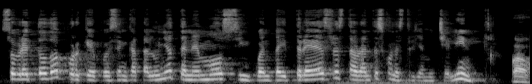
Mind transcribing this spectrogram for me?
sobre todo porque pues en Cataluña tenemos 53 restaurantes con estrella Michelin. Wow.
